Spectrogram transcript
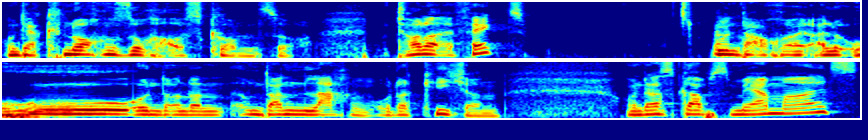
und der Knochen so rauskommt, so. toller Effekt. Und auch alle, oh, und, und, dann, und dann lachen oder kichern. Und das gab's mehrmals.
